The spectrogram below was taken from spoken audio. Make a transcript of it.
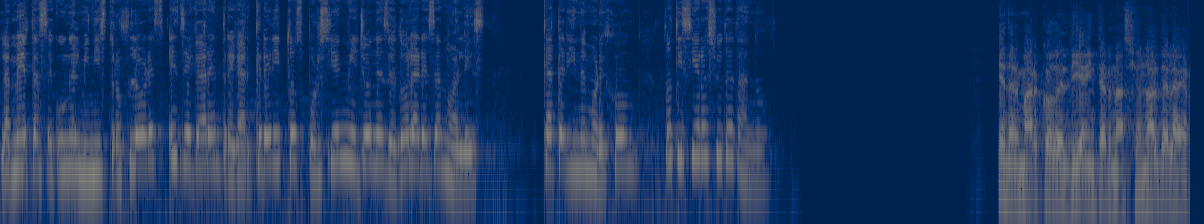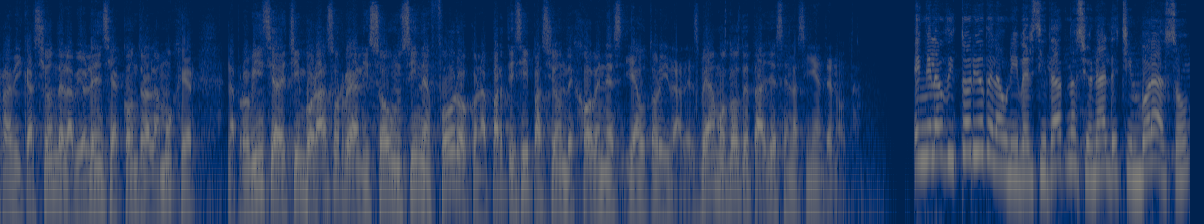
La meta, según el ministro Flores, es llegar a entregar créditos por 100 millones de dólares anuales. Caterina Morejón, Noticiero Ciudadano. En el marco del Día Internacional de la Erradicación de la Violencia contra la Mujer, la provincia de Chimborazo realizó un cineforo con la participación de jóvenes y autoridades. Veamos los detalles en la siguiente nota. En el auditorio de la Universidad Nacional de Chimborazo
